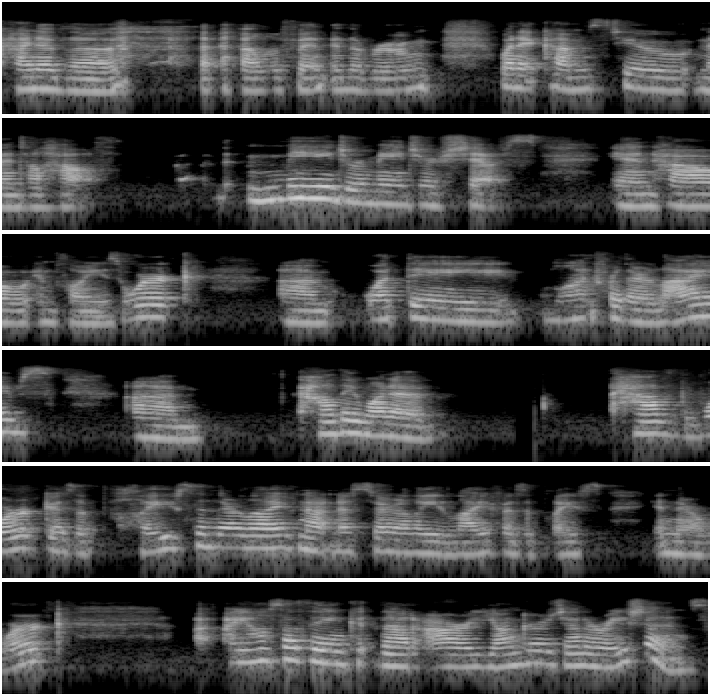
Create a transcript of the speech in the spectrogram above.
kind of the elephant in the room when it comes to mental health. Major, major shifts in how employees work, um, what they want for their lives, um, how they want to have work as a place in their life, not necessarily life as a place in their work. I also think that our younger generations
